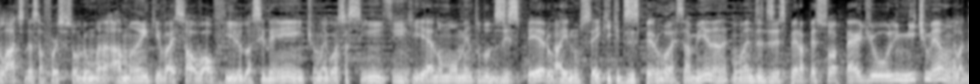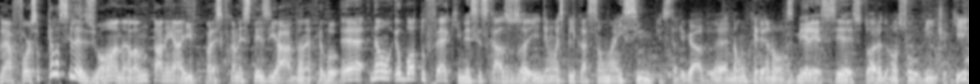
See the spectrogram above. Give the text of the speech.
relatos dessa força sobre-humana, a mãe que vai salvar o filho do acidente, um negócio assim, Sim. que é no momento do desespero, aí não sei o que, que desesperou essa mina, né? No momento do desespero, a pessoa perde o limite mesmo. Ela ganha força porque ela se lesiona, ela não tá nem aí, parece que fica anestesiada, né, pelo... É, não, eu boto fé que nesses casos aí tem uma explicação mais simples, tá ligado? É, não querendo desmerecer a história do nosso ouvinte aqui,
